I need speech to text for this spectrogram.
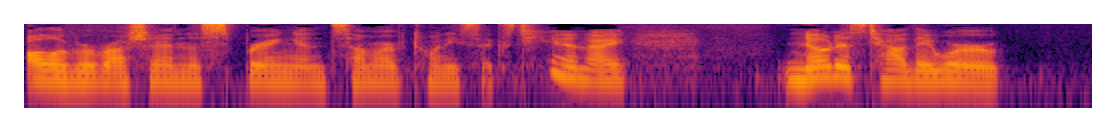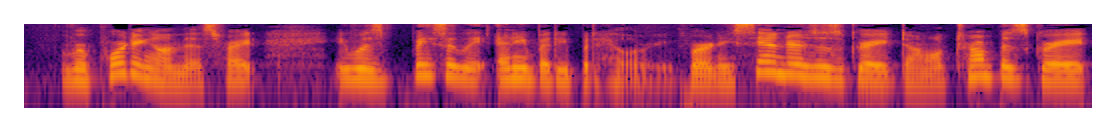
all over Russia in the spring and summer of 2016, and I noticed how they were reporting on this, right? It was basically anybody but Hillary. Bernie Sanders is great, Donald Trump is great,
